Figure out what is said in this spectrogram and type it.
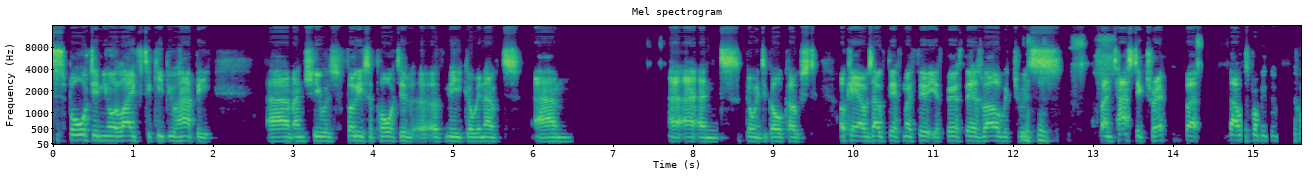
sport in your life to keep you happy. Um, and she was fully supportive of me going out um, and going to Gold Coast. Okay, I was out there for my 30th birthday as well, which was a fantastic trip. But that was probably the,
